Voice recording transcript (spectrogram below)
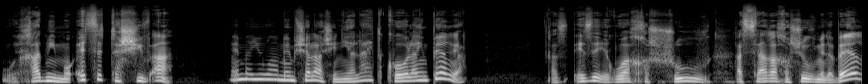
הוא אחד ממועצת השבעה. הם היו הממשלה שניהלה את כל האימפריה. אז איזה אירוע חשוב השר החשוב מדבר?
